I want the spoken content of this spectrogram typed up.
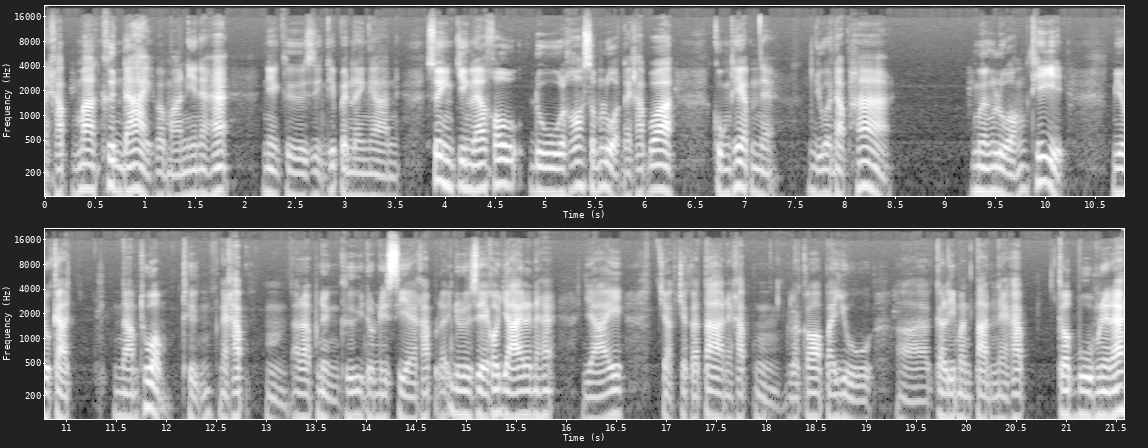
นะครับมากขึ้นได้ประมาณนี้นะฮะเนี่ยคือสิ่งที่เป็นรายงาน ซึ่งจริง ๆ แล้วเขาดูเขาสำรวจนะครับว่ากรุงเทพเนี่ยอยู่อันดับ 5 เมืองหลวงที่มีโอกาสน้ำท่วมถึงนะครับอันดับหนึ่งคืออินโดนีเซียครับ แล้วอินโดนีเซียเขาย้ายแล้วนะฮะ ย้ายจากจาการ์ตานะครับ แล้วก็ไปอยู่กาลิมันตันนะครับ ก็บูมเลยนะ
